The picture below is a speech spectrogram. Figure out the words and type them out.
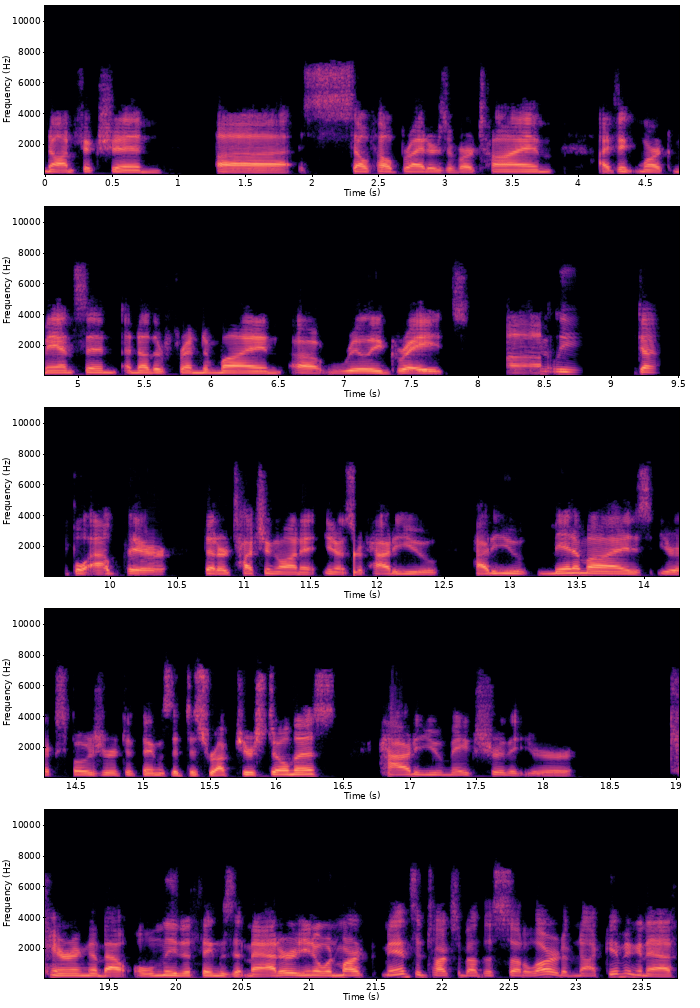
nonfiction uh, self help writers of our time. I think Mark Manson, another friend of mine, uh, really great. Uh, people out there that are touching on it. You know, sort of how do you how do you minimize your exposure to things that disrupt your stillness? how do you make sure that you're caring about only the things that matter? You know, when Mark Manson talks about the subtle art of not giving an F,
